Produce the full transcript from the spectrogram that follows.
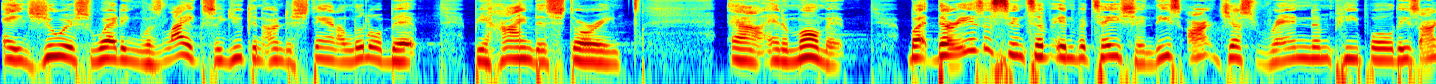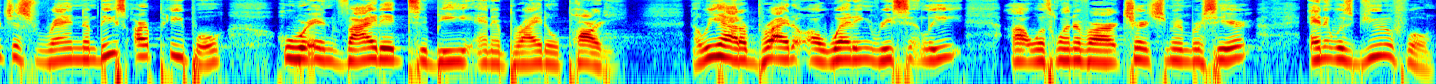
a Jewish wedding was like so you can understand a little bit behind this story uh, in a moment. But there is a sense of invitation. These aren't just random people, these aren't just random, these are people who were invited to be in a bridal party. Now, we had a bridal a wedding recently uh, with one of our church members here, and it was beautiful.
